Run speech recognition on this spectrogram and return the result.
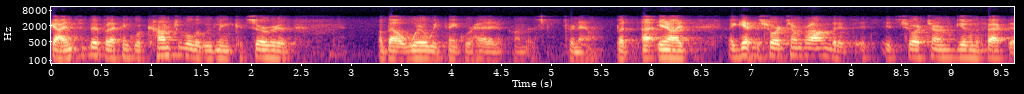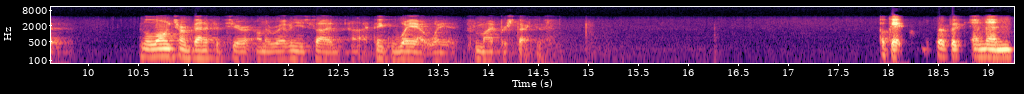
guidance a bit, but I think we're comfortable that we've been conservative about where we think we're headed on this for now. Uh, you know, I get the short-term problem, but it's short-term given the fact that the long-term benefits here on the revenue side, uh, I think way outweigh it from my perspective. Okay, perfect. And then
